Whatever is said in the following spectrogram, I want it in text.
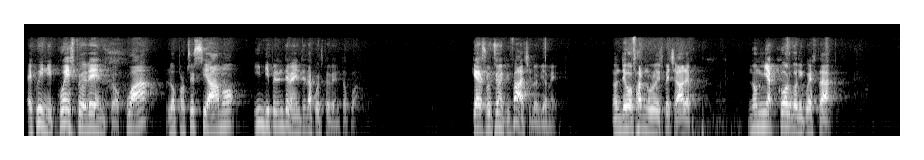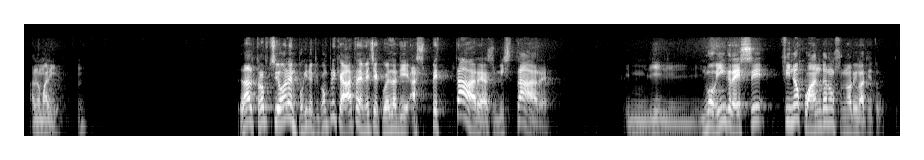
e quindi questo evento qua lo processiamo indipendentemente da questo evento qua che è la soluzione più facile ovviamente. Non devo fare nulla di speciale, non mi accorgo di questa anomalia. L'altra opzione, un pochino più complicata, invece è quella di aspettare a smistare i, i, i nuovi ingressi fino a quando non sono arrivati tutti.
